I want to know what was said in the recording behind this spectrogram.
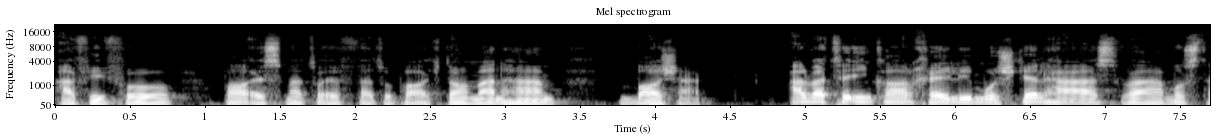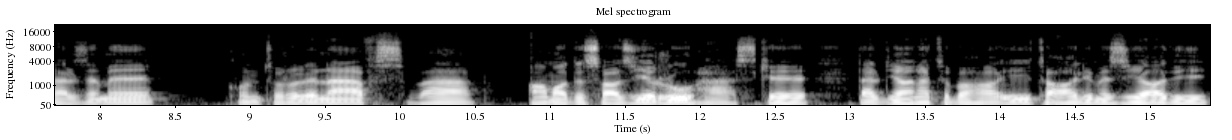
عفیف و با اسمت و افت و پاک دامن هم باشن. البته این کار خیلی مشکل هست و مستلزم کنترل نفس و آماده سازی روح هست که در دیانت بهایی تعالیم زیادی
